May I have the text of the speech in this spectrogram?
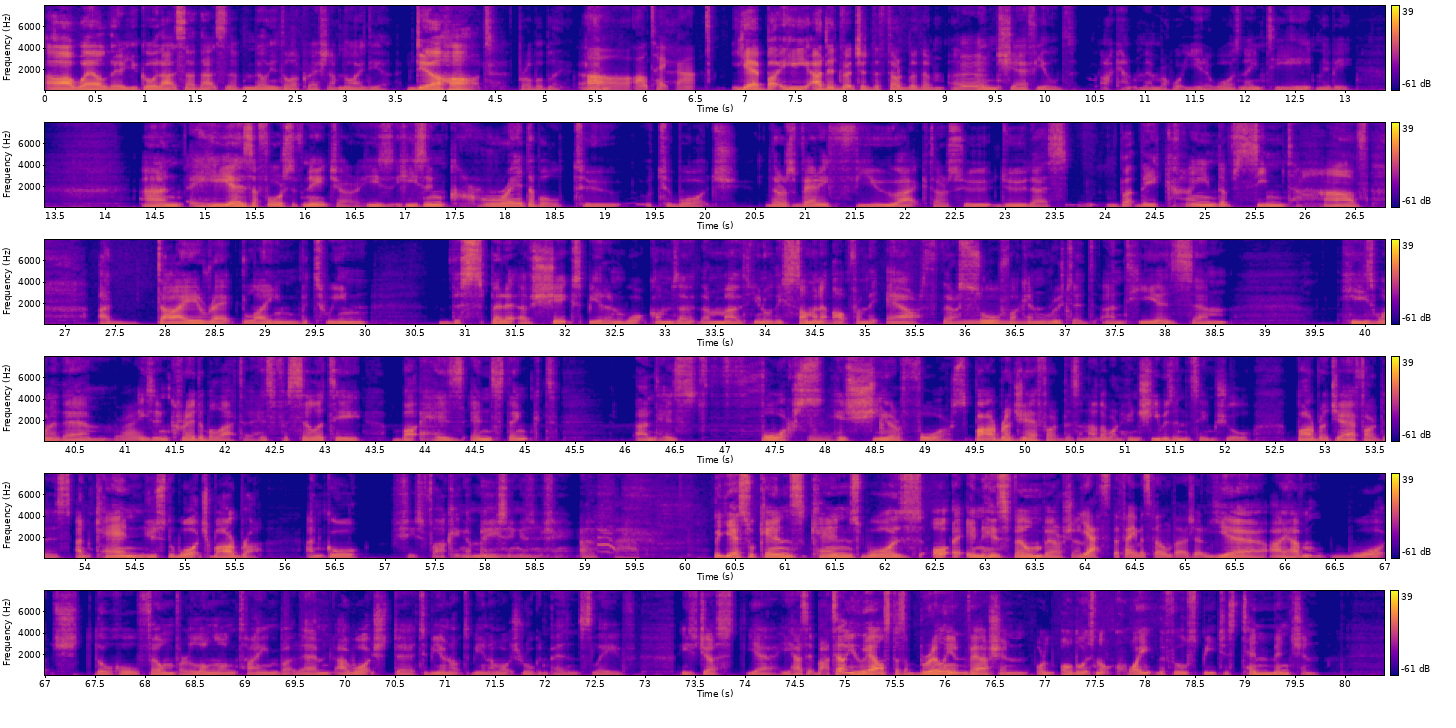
Ah, well, there you go. That's a that's a million dollar question. I've no idea. Dear heart, probably. Um, oh, I'll take that. yeah, but he, I did Richard III with him uh, in Sheffield. I can't remember what year it was, ninety eight maybe. And he is a force of nature. He's he's incredible to to watch. There's very few actors who do this, but they kind of seem to have a direct line between the spirit of Shakespeare and what comes out their mouth. You know, they summon it up from the earth. They're so fucking rooted, and he is. Um, he's one of them. Right. He's incredible at it. His facility, but his instinct and his force, mm. his sheer force. Barbara Jefford is another one, who she was in the same show. Barbara Jefford is, and Ken used to watch Barbara and go, "She's fucking amazing, isn't she?" Oh, fab. But yeah, so Ken's Ken's was uh, in his film version. Yes, the famous film version. Yeah, I haven't watched the whole film for a long, long time, but Hmm. um, I watched uh, To Be or Not to Be, and I watched Rogue and Peasant Slave. He's just, yeah, he has it. But I tell you who else does a brilliant version, or, although it's not quite the full speech, is Tim Minchin.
